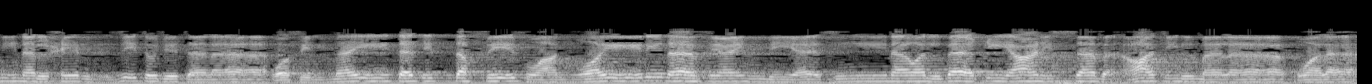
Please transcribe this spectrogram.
من الحرز تجتلى وفي الميتة التخفيف عن غير نافع بياسين والباقي عن السبعة الملا ولا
